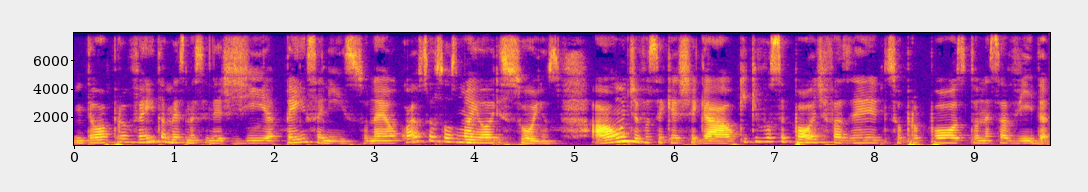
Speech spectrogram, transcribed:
Então aproveita mesmo essa energia, pensa nisso, né? Quais são os seus maiores sonhos? Aonde você quer chegar? O que, que você pode fazer do seu propósito nessa vida?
